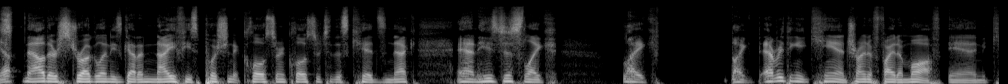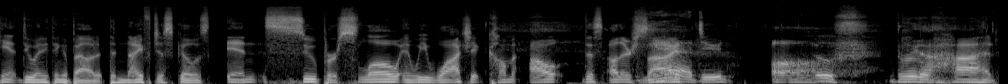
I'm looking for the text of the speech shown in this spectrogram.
Yep. Now they're struggling. He's got a knife. He's pushing it closer and closer to this kid's neck, and he's just like, like, like everything he can trying to fight him off, and he can't do anything about it. The knife just goes in super slow, and we watch it come out this other side. Yeah, dude. Oh, Oof. Brutal. God!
